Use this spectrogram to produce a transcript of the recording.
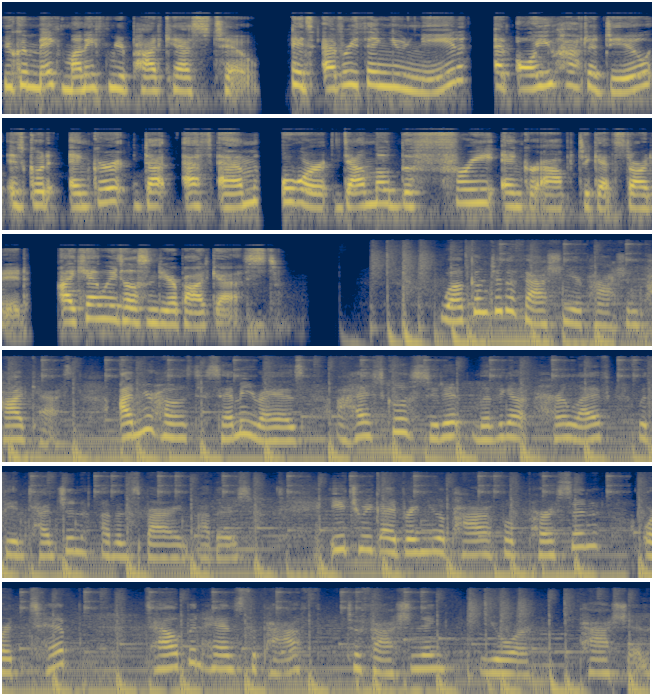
You can make money from your podcast too. It's everything you need, and all you have to do is go to anchor.fm or download the free Anchor app to get started. I can't wait to listen to your podcast. Welcome to the Fashion Your Passion podcast. I'm your host, Sammi Reyes, a high school student living out her life with the intention of inspiring others. Each week, I bring you a powerful person or tip to help enhance the path to fashioning your passion.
